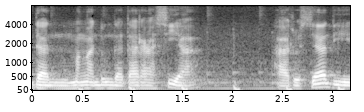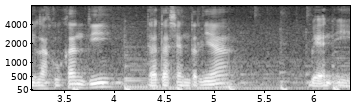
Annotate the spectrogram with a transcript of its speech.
dan mengandung data rahasia harusnya dilakukan di data centernya BNI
